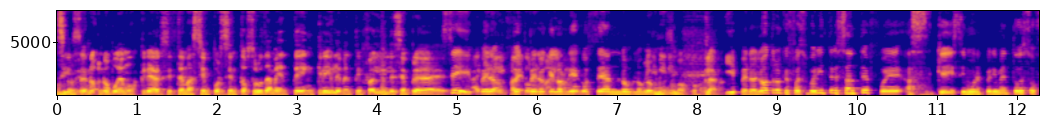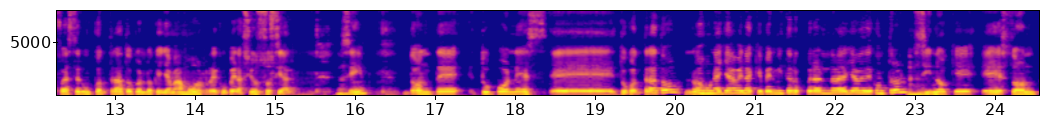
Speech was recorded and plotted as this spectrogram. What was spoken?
Sí, Entonces, no, no podemos crear sistemas 100% absolutamente, increíblemente infalibles. Siempre hay- sí, hay pero, factor pero que los riesgos sean lo, lo Los mínimo, mínimos, sí. pues claro. Y, pero el otro que fue súper interesante fue que hicimos un experimento de eso, fue hacer un contrato con lo que llamamos recuperación social. Mm. ¿Sí? Donde tú pones eh, tu contrato, no es una llave la que permite recuperar la llave de control, sino que eh, son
